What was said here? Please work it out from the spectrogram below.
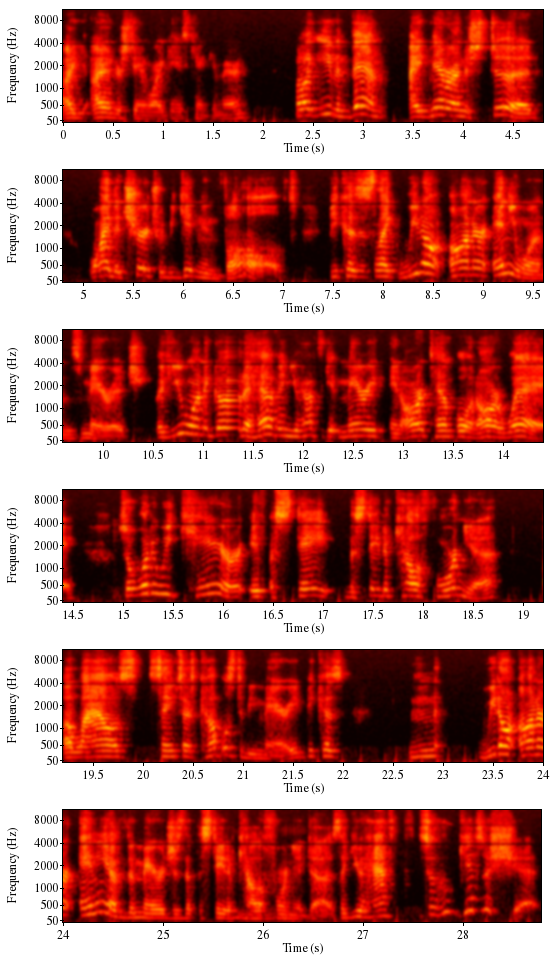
I I understand why gays can't get married, but like even then, I never understood why the church would be getting involved because it's like we don't honor anyone's marriage. If you want to go to heaven, you have to get married in our temple in our way. So what do we care if a state, the state of California, allows same-sex couples to be married because n- we don't honor any of the marriages that the state of California does. Like you have so who gives a shit?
